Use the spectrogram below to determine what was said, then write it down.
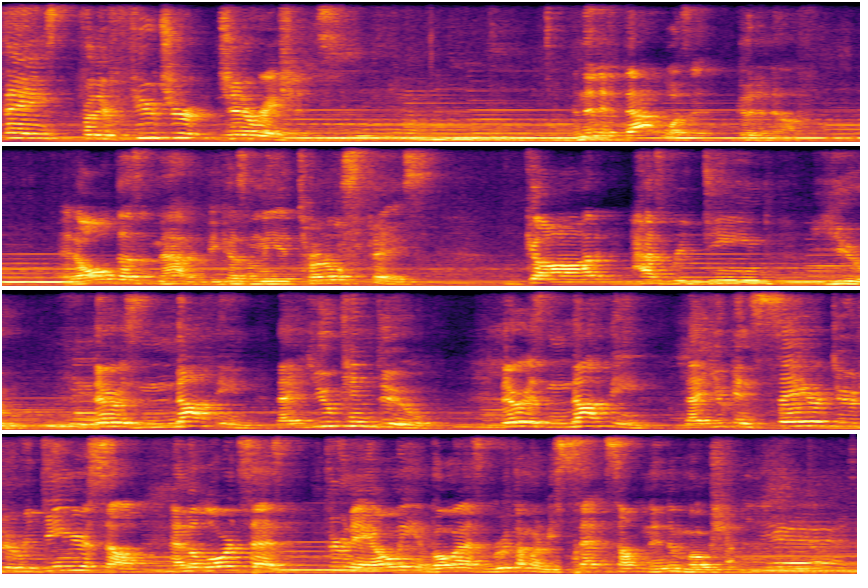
things for their future generations. And then if that wasn't good enough, it all doesn't matter because in the eternal space, God has redeemed you. There is nothing that you can do. There is nothing that you can say or do to redeem yourself. And the Lord says, through Naomi and Boaz and Ruth, I'm going to be setting something into motion. Yes.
